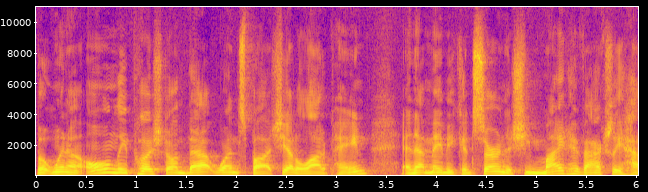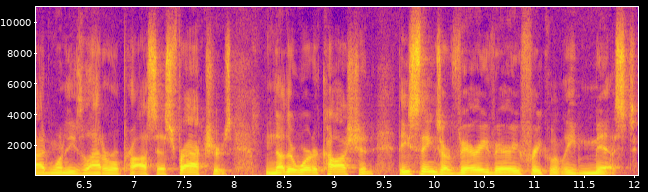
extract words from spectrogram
But when I only pushed on that one spot, she had a lot of pain, and that made me concerned that she might have actually had one of these lateral process fractures. Another word of caution, these things are very, very frequently missed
